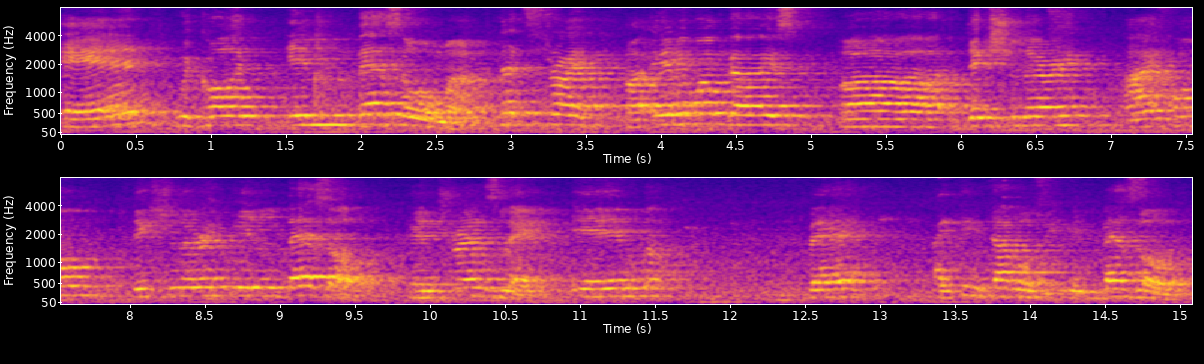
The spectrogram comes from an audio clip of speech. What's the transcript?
and we call it embezzlement. Let's try, uh, anyone guys, uh, dictionary, iPhone, dictionary, embezzle, and translate, imbe, I think that was embezzlement.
